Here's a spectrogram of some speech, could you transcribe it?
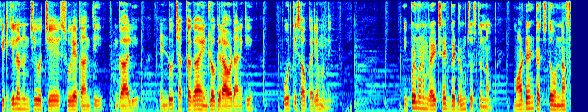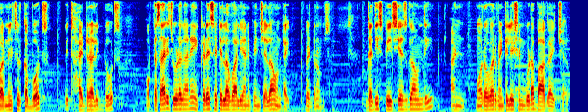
కిటికీల నుంచి వచ్చే సూర్యకాంతి గాలి రెండూ చక్కగా ఇంట్లోకి రావడానికి పూర్తి సౌకర్యం ఉంది. ఇప్పుడు మనం రైట్ సైడ్ బెడ్రూమ్ చూస్తున్నాం. మోడర్న్ టచ్తో ఉన్న furniture cupboards with hydraulic doors ఒక్కసారి చూడగానే ఇక్కడే సెటిల్ అవ్వాలి అనిపించేలా ఉంటాయి బెడ్రూమ్స్. గది స్పేసియస్గా ఉంది అండ్ మోరోవర్ వెంటిలేషన్ కూడా బాగా ఇచ్చారు.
